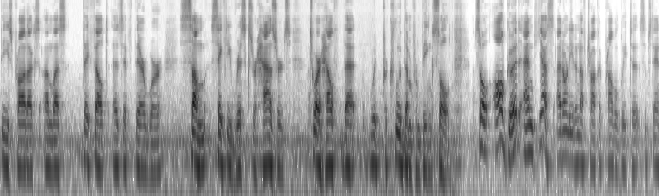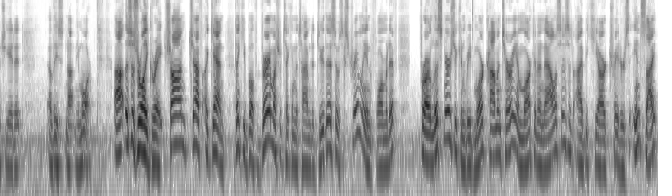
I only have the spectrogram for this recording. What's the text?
these products unless they felt as if there were some safety risks or hazards to our health that would preclude them from being sold. So, all good. And yes, I don't eat enough chocolate probably to substantiate it, at least not anymore. Uh, this is really great. Sean, Jeff, again, thank you both very much for taking the time to do this. It was extremely informative. For our listeners, you can read more commentary and market analysis at IBKR Traders Insight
